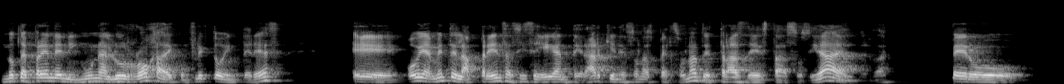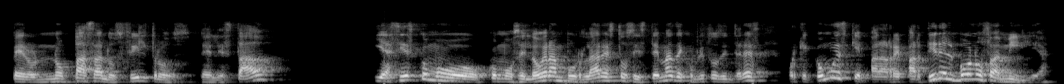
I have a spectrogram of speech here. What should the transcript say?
no te prende ninguna luz roja de conflicto de interés eh, obviamente la prensa sí se llega a enterar quiénes son las personas detrás de estas sociedades, ¿verdad? Pero, pero no pasa los filtros del Estado. Y así es como, como se logran burlar estos sistemas de conflictos de interés. Porque ¿cómo es que para repartir el bono familia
